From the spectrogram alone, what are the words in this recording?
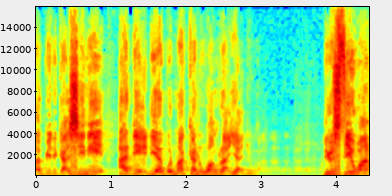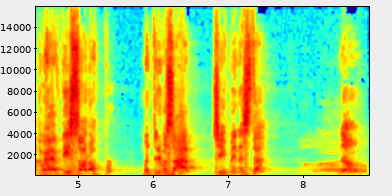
Tapi dekat sini, adik dia pun makan wang rakyat juga. Do you still want to have this sort of Menteri Besar? Chief Minister? No.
